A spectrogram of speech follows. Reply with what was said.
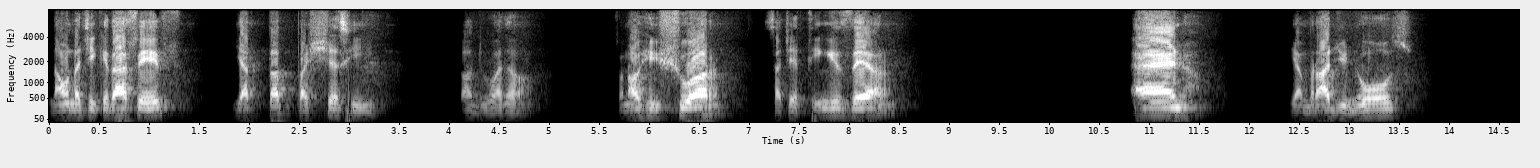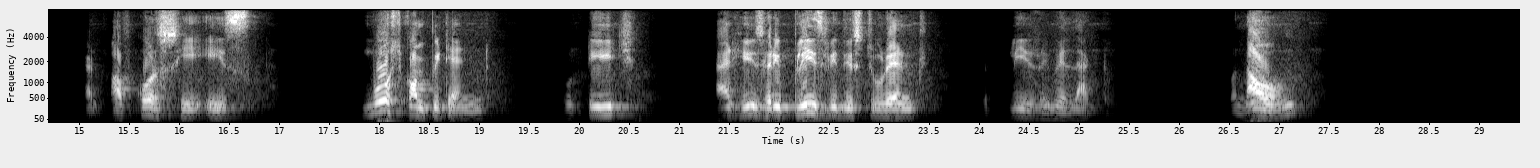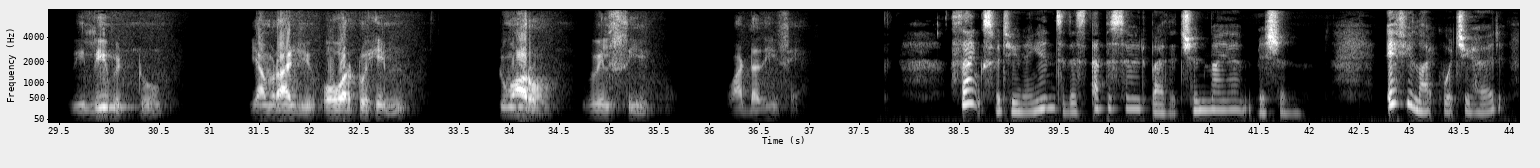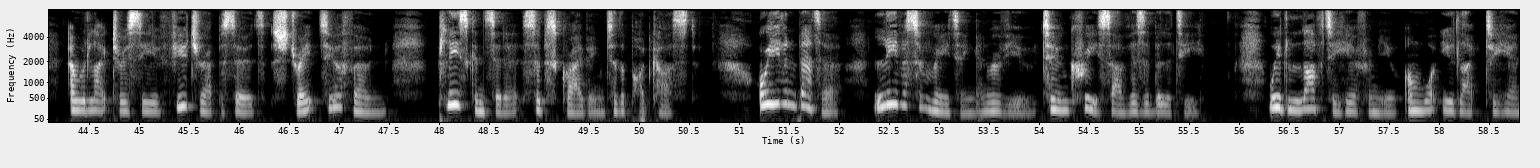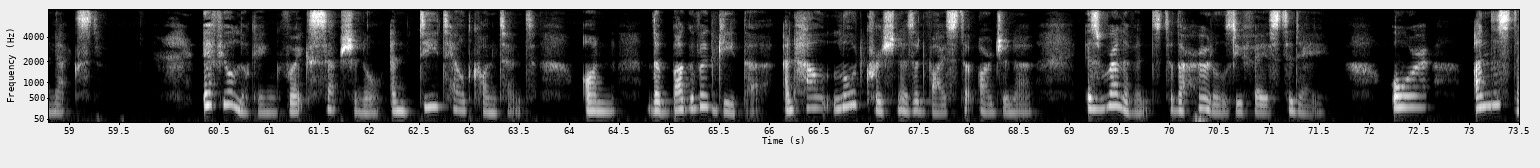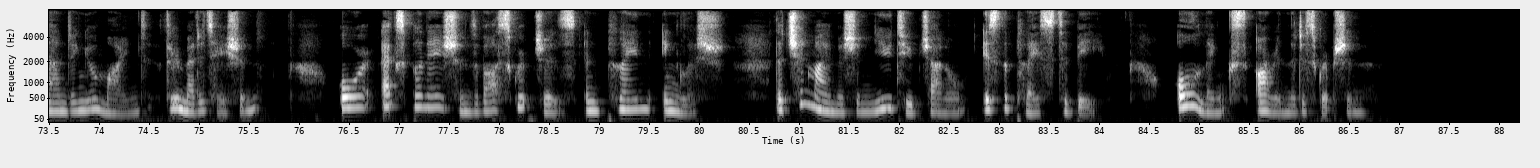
Now Nachiketa says, Yattat Pashyasi Advada. So now he is sure such a thing is there. And Yamraji knows. And of course, he is most competent to teach. And he is very pleased with the student. Please reveal that. So now, we leave it to Yamraji over to him Tomorrow we will see what does he say. Thanks for tuning in to this episode by the Chinmaya Mission. If you like what you heard and would like to receive future episodes straight to your phone, please consider subscribing to the podcast. Or even better, leave us a rating and review to increase our visibility. We'd love to hear from you on what you'd like to hear next. If you're looking for exceptional and detailed content on the Bhagavad Gita and how Lord Krishna's advice to Arjuna is relevant to the hurdles you face today, or understanding your mind through meditation, or explanations of our scriptures in plain English, the Chinmaya Mission YouTube channel is the place to be. All links are in the description.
